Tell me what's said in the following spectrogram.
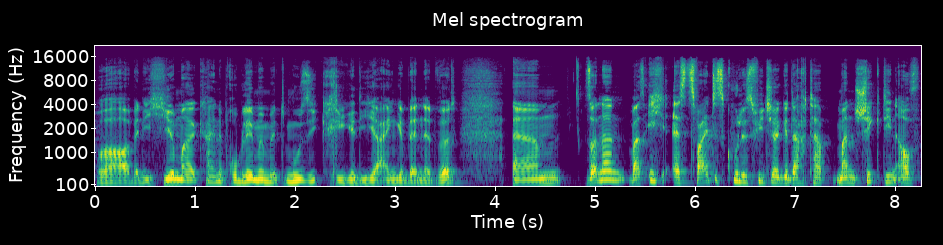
Boah, wenn ich hier mal keine Probleme mit Musik kriege, die hier eingeblendet wird. Ähm, sondern was ich als zweites cooles Feature gedacht habe, man schickt ihn auf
